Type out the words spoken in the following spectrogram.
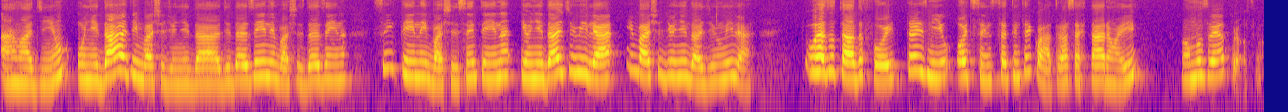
armadinho, unidade embaixo de unidade, dezena embaixo de dezena, centena embaixo de centena e unidade de milhar embaixo de unidade de um milhar. O resultado foi 3.874. Acertaram aí? Vamos ver a próxima.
